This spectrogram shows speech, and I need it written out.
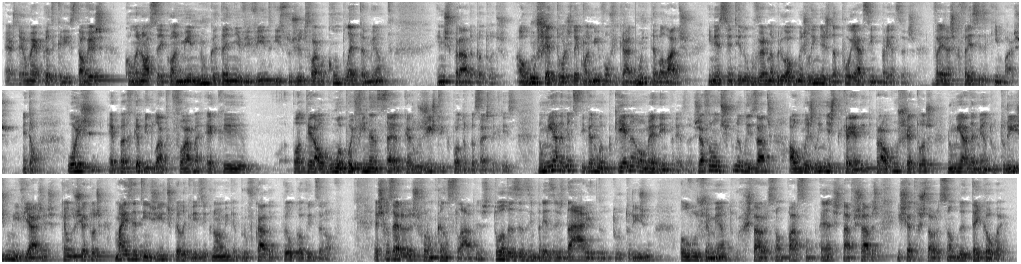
Esta é uma época de crise, talvez como a nossa economia nunca tenha vivido e surgiu de forma completamente inesperada para todos. Alguns setores da economia vão ficar muito abalados e, nesse sentido, o Governo abriu algumas linhas de apoio às empresas. Veja as referências aqui embaixo. Então, hoje é para recapitular de que forma é que pode ter algum apoio financeiro, quer logístico, para ultrapassar esta crise. Nomeadamente se tiver uma pequena ou média empresa. Já foram disponibilizados algumas linhas de crédito para alguns setores, nomeadamente o turismo e viagens, que é um dos setores mais atingidos pela crise económica provocada pelo Covid-19. As reservas foram canceladas, todas as empresas da área do, do turismo, alojamento, restauração passam a estar fechadas, exceto restauração de takeaway.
